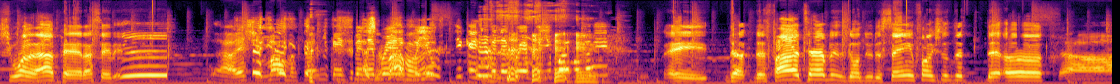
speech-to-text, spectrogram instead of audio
She wanted an iPad. I said, "Eh." Oh, that's your mama. son. You can't spend that your bread for your. You can't spend that bread for your mama, man. "Hey, the the Fire tablet is gonna do the same functions that that uh Oh,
